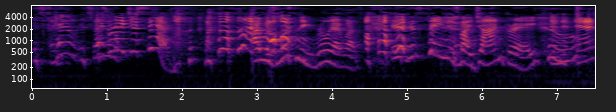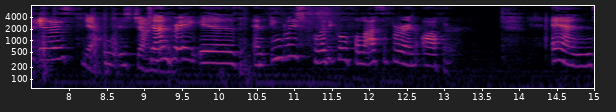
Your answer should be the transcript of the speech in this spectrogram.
It's kind of it's That's what of I just said. I was listening, really I was. It, this saying is by John Gray, who and N is yeah. Who is John? John Gray is an English political philosopher and author, and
